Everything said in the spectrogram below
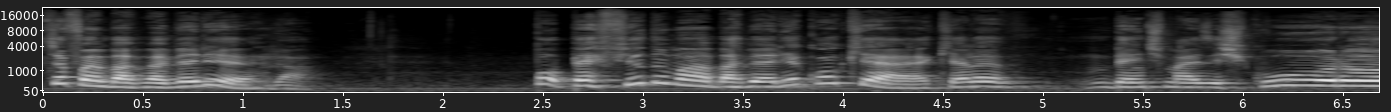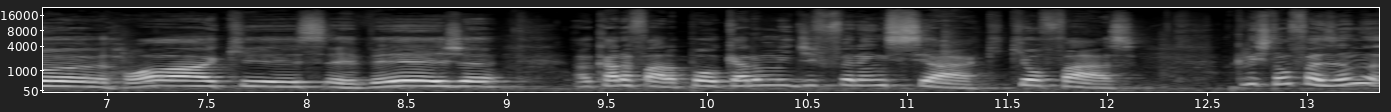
Já foi uma barbearia? Já. Pô, perfil de uma barbearia qual que é? Aquela ambiente mais escuro, rock, cerveja. Aí o cara fala, pô, eu quero me diferenciar. O que, que eu faço? Porque eles estão fazendo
